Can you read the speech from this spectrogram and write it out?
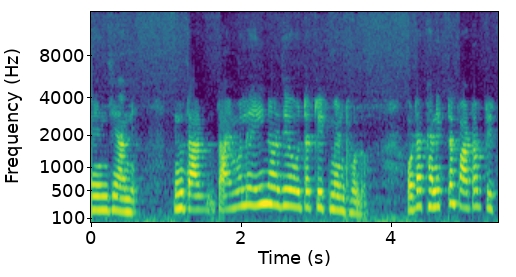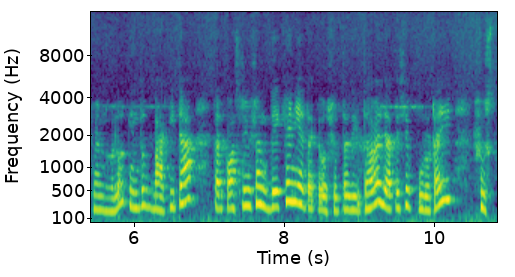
রেঞ্জে আনে। কিন্তু তার টাইম হলে এই নয় যে ওটা ট্রিটমেন্ট হলো। ওটা খানিকটা পার্ট অফ ট্রিটমেন্ট হলো, কিন্তু বাকিটা তার কনস্টিটিউশন দেখে নিয়ে তাকে ওষুধটা দিতে হবে যাতে সে পুরোটাই সুস্থ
